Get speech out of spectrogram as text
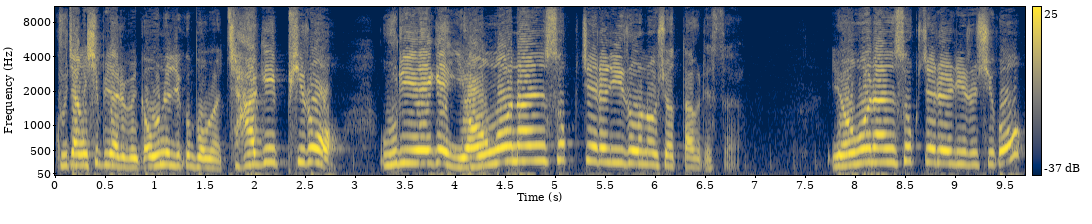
9장 12절에 보니까 오늘 읽은 보면 자기 피로 우리에게 영원한 속죄를 이루어 놓으셨다 그랬어요. 영원한 속죄를 이루시고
